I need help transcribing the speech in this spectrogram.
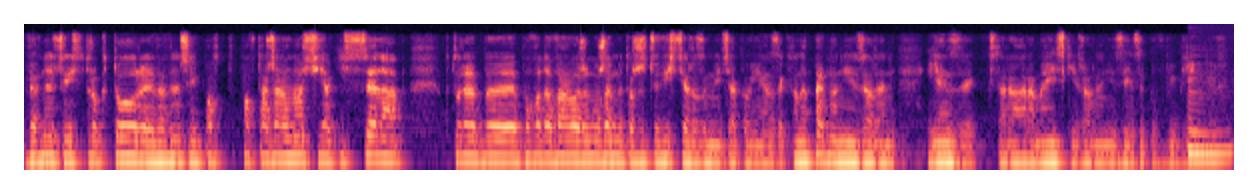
wewnętrznej struktury, wewnętrznej powtarzalności jakichś sylab które by powodowało, że możemy to rzeczywiście rozumieć jako język. To na pewno nie jest żaden język staroaramejski, żaden z języków biblijnych. Mm.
